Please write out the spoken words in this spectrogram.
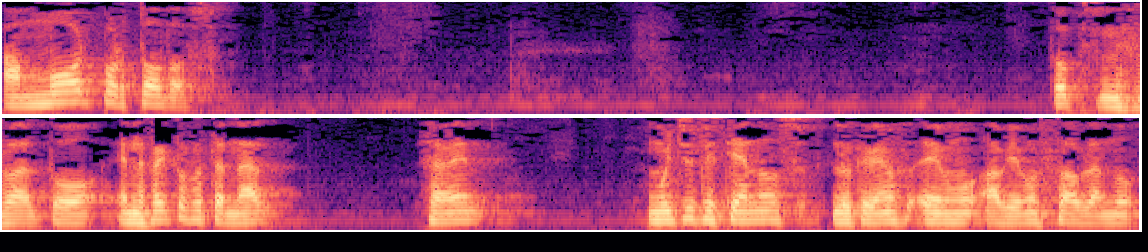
amor por todos. Ups, me faltó. En efecto fraternal, ¿saben? Muchos cristianos, lo que habíamos, habíamos estado hablando,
